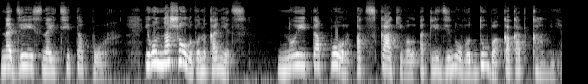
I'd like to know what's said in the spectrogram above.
надеясь найти топор. И он нашел его, наконец, но и топор отскакивал от ледяного дуба, как от камня.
